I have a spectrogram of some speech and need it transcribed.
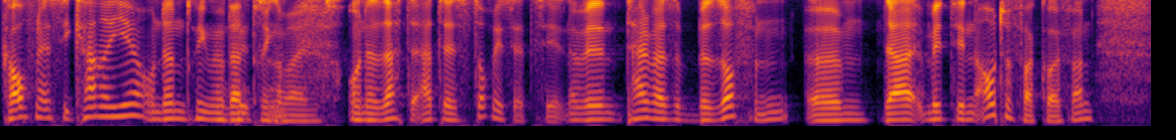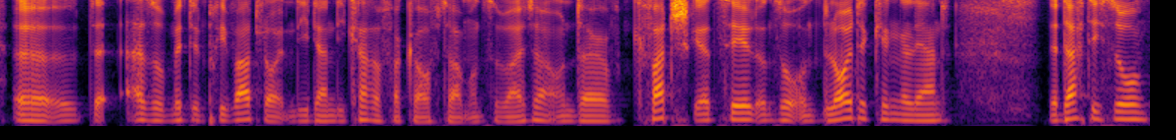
kaufen erst die Karre hier und dann trinken wir Und dann Pilz wir zusammen. eins. Und er sagte, hat er Stories erzählt. Ne? Wir sind teilweise besoffen, ähm, da mit den Autoverkäufern, äh, da, also mit den Privatleuten, die dann die Karre verkauft haben und so weiter. Und da Quatsch erzählt und so und Leute kennengelernt. Da dachte ich so,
